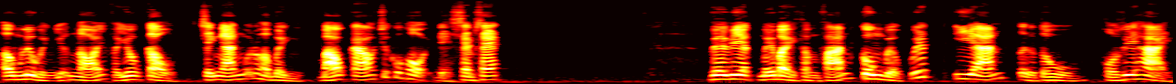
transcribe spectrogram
Ông Lưu Bình Nhưỡng nói và yêu cầu tranh án Nguyễn Hòa Bình báo cáo trước Quốc hội để xem xét. Về việc 17 thẩm phán cùng biểu quyết y án tử tù Hồ Duy Hải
